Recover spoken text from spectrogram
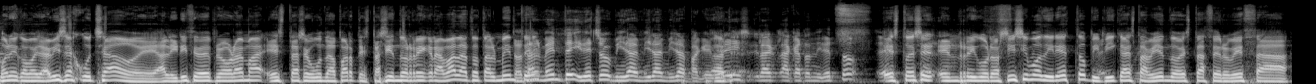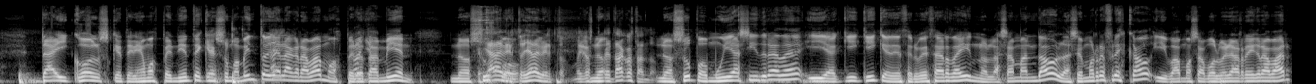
Bueno, y como ya habéis escuchado eh, al inicio del programa, esta segunda parte está siendo regrabada totalmente. Totalmente. Y de hecho, mirad, mirad, mirad, para que Ah, veáis la, la cata en directo. Eh, Esto es en, en rigurosísimo directo. Pipica está viendo esta cerveza Die Cols que teníamos pendiente, que en su momento ya la grabamos, pero Coño. también nos supo. ya la he abierto, ya la he abierto. Me, cost- no- me estaba costando. Nos supo muy asidrada y aquí Kike de Cerveza Ardai nos las ha mandado, las hemos refrescado y vamos a volver a regrabar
